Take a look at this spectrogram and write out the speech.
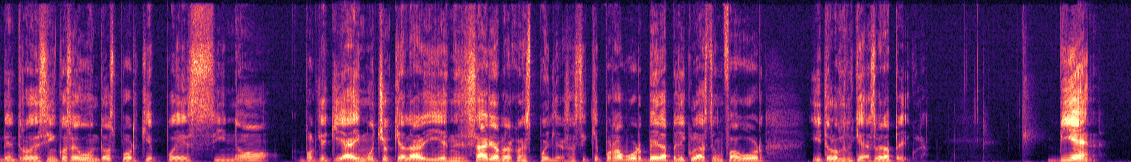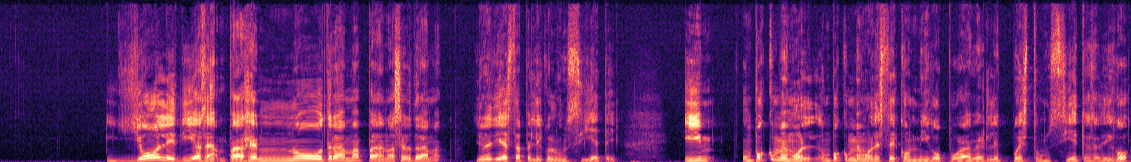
Dentro de 5 segundos porque pues si no, porque aquí hay mucho que hablar y es necesario hablar con spoilers. Así que por favor ve la película, hazte un favor y todo lo que tú quieras, ve la película. Bien. Yo le di, o sea, para hacer no drama, para no hacer drama, yo le di a esta película un 7. Y un poco, me un poco me molesté conmigo por haberle puesto un 7. O sea, digo,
